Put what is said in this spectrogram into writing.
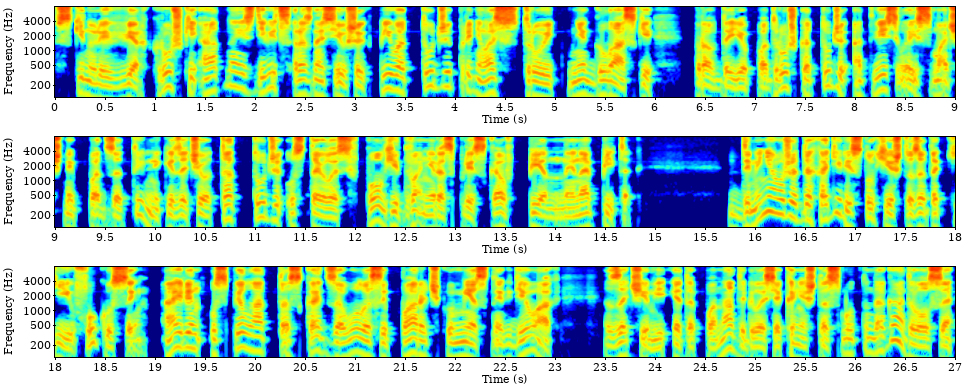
вскинули вверх кружки, а одна из девиц, разносивших пиво, тут же принялась строить мне глазки – Правда, ее подружка тут же отвесила и смачный подзатыльник, из-за чего та тут же уставилась в пол, едва не расплескав пенный напиток. До меня уже доходили слухи, что за такие фокусы Айлин успела оттаскать за волосы парочку местных девах. Зачем ей это понадобилось, я, конечно, смутно догадывался,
